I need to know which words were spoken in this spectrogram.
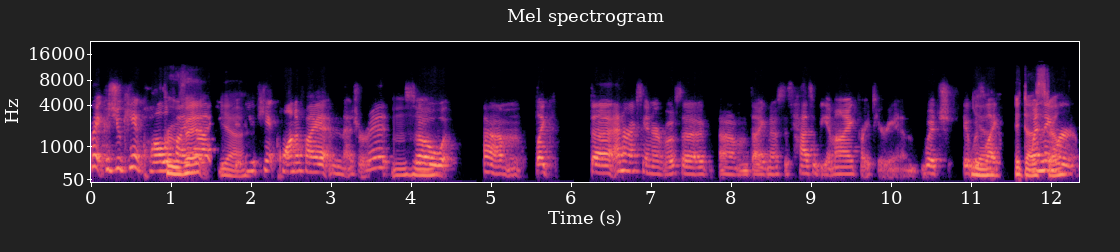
right because you can't qualify that you, yeah. you can't quantify it and measure it Mhm. so um like the anorexia nervosa um, diagnosis has a bmi criterion which it was Yeah, like it does when they were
